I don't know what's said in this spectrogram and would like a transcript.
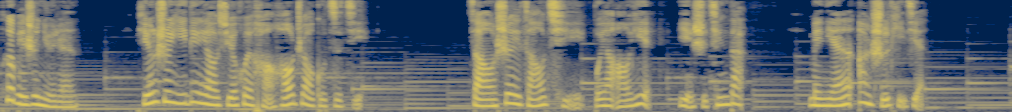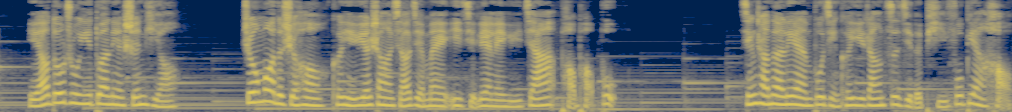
特别是女人，平时一定要学会好好照顾自己，早睡早起，不要熬夜，饮食清淡，每年按时体检，也要多注意锻炼身体哦。周末的时候可以约上小姐妹一起练练瑜伽、跑跑步。经常锻炼不仅可以让自己的皮肤变好。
